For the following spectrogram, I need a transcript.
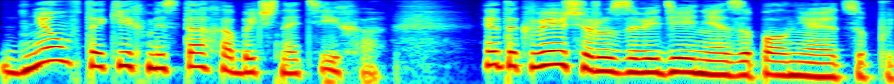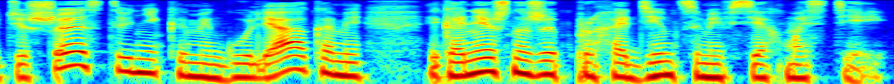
Днем в таких местах обычно тихо. Это к вечеру заведения заполняются путешественниками, гуляками и, конечно же, проходимцами всех мастей.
